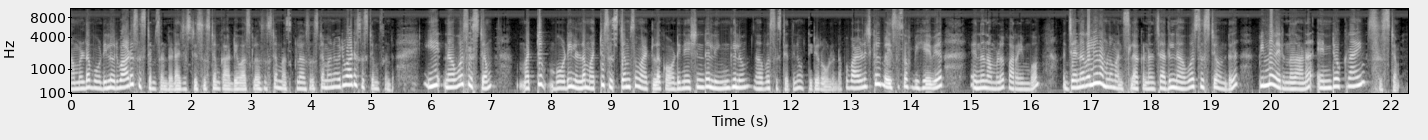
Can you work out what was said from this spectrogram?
നമ്മളുടെ ബോഡിയിൽ ഒരുപാട് സിസ്റ്റംസ് ഉണ്ട്. Digestive system cardiovascular system muscular system അങ്ങനെ ഒരുപാട് സിസ്റ്റംസ് ഉണ്ട്. ഈ നെർവസ് സിസ്റ്റം മറ്റു ബോഡിയിലുള്ള മറ്റു സിസ്റ്റംസുമായിട്ടുള്ള കോർഡിനേഷന്റെ ലിങ്കിലും നെർവസ് സിസ്റ്റത്തിന് ഒത്തിരി റോളുണ്ട് അപ്പോൾ ബയോളജിക്കൽ ബേസിസ് ഓഫ് ബിഹേവിയർ എന്ന് നമ്മൾ പറയുമ്പോൾ ജനറലി നമ്മൾ മനസ്സിലാക്കേണ്ടതെന്ന് വെച്ചാൽ അതിൽ നെർവസ് സിസ്റ്റം ഉണ്ട്. പിന്നെ വരുന്നതാണ് endocrine system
